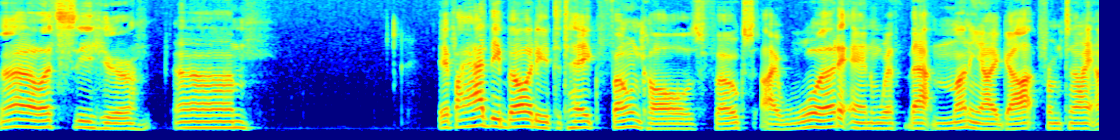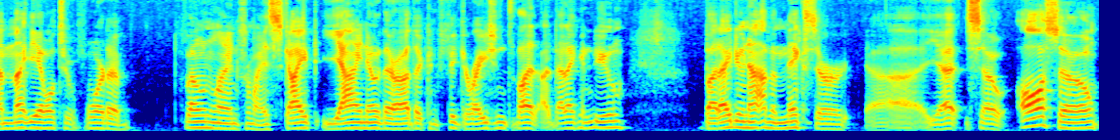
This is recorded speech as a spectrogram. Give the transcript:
uh let's see here. Um if I had the ability to take phone calls, folks, I would. And with that money I got from tonight, I might be able to afford a phone line for my Skype. Yeah, I know there are other configurations that that I can do, but I do not have a mixer uh, yet. So also,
